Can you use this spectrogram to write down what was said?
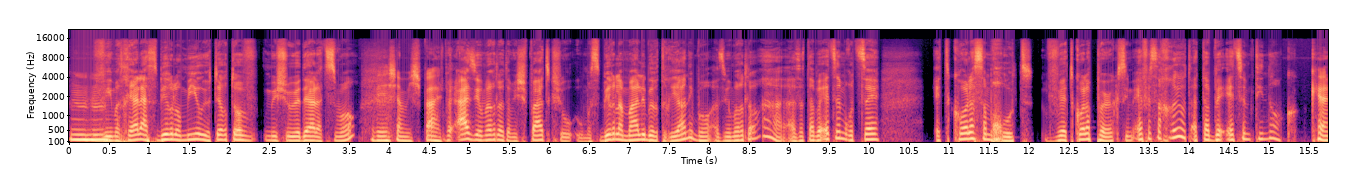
מהמם. והיא מתחילה להסביר לו מי הוא יותר טוב משהוא יודע על עצמו. ויש שם משפט. ואז היא אומרת לו את המשפט, כשהוא הוא מסביר לה מה ליברטריאני בו, אז היא אומרת לו, אה, אז אתה בעצם רוצה את כל הסמכות ואת כל הפרקס עם אפס אחריות. אתה בעצם תינוק. כן.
